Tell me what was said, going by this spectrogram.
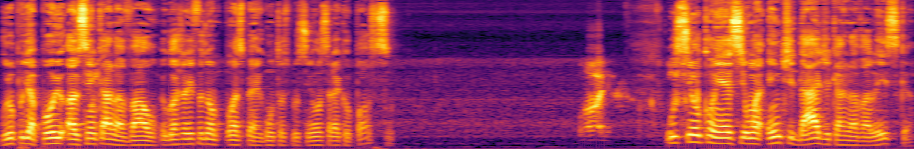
Grupo de apoio ao Sem Carnaval. Eu gostaria de fazer uma- umas perguntas pro senhor, será que eu posso? Olha, O senhor conhece uma entidade carnavalesca?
